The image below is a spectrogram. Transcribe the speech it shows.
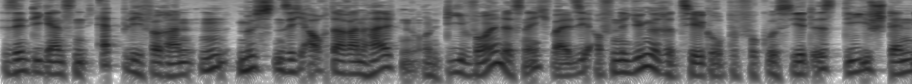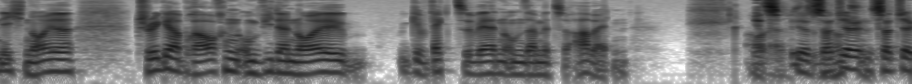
sind die ganzen App-Lieferanten, müssten sich auch daran halten. Und die wollen das nicht, weil sie auf eine jüngere Zielgruppe fokussiert ist, die ständig neue Trigger brauchen, um wieder neu geweckt zu werden, um damit zu arbeiten. Jetzt, jetzt, hat ja, jetzt hat ja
